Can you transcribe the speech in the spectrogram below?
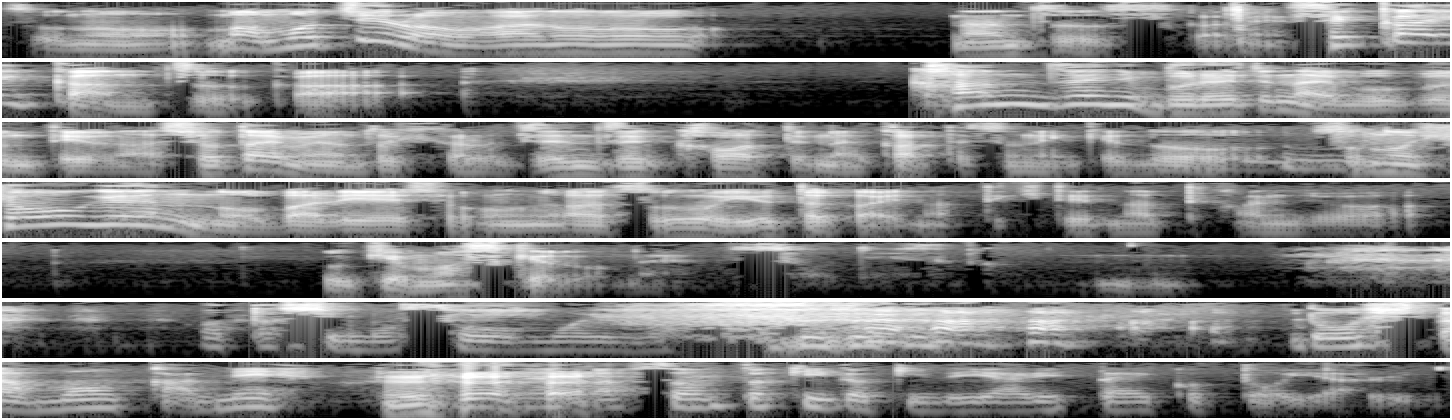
そのまあもちろんあのなんつうんですかね世界観つうか完全にブレてない部分っていうのは初対面の時から全然変わってなかったりするねんけど、うん。その表現のバリエーションがすごい豊かになってきてるなって感じは受けますけどね。そう私もそう思います。どうしたもんかね。なんかその時々でやりたいことをやるみ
